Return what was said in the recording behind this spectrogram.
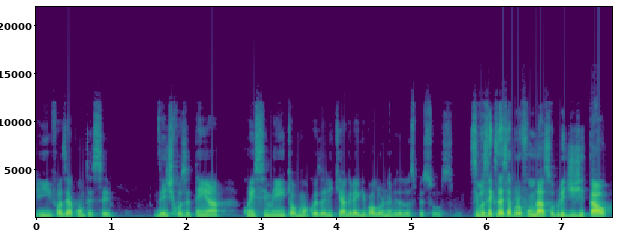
e fazer acontecer, desde que você tenha conhecimento, alguma coisa ali que agregue valor na vida das pessoas. Se você quiser se aprofundar sobre digital,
